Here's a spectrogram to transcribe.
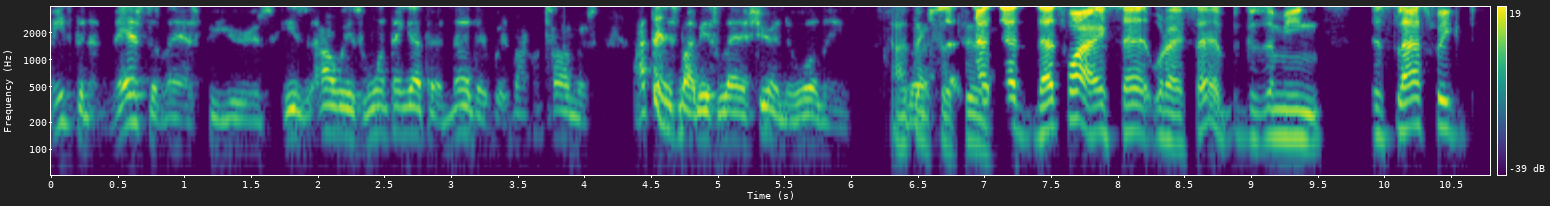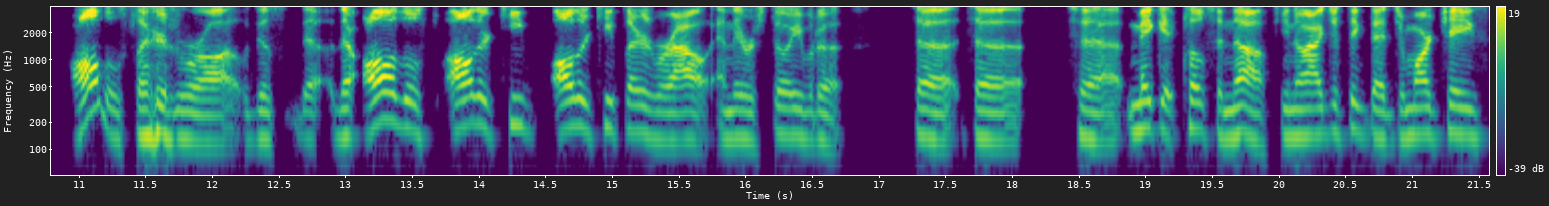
he's been a mess the last few years. He's always one thing after another with Michael Thomas. I think this might be his last year in New Orleans. I think so too. That, that, that's why I said what I said because I mean, this last week all those players were all just they're all those all their key all their key players were out and they were still able to to to to make it close enough. You know, I just think that Ja'Marr Chase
